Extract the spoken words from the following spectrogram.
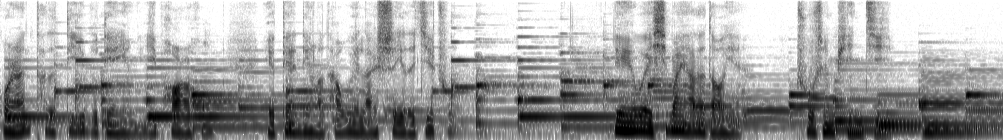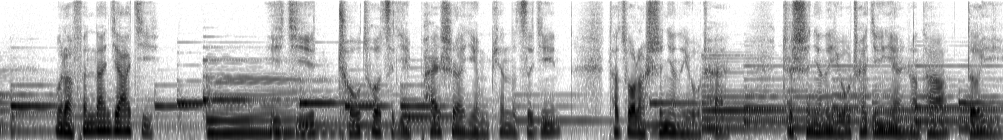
果然，他的第一部电影一炮而红，也奠定了他未来事业的基础。另一位西班牙的导演，出身贫瘠，为了分担家计以及筹措自己拍摄影片的资金，他做了十年的邮差。这十年的邮差经验让他得以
